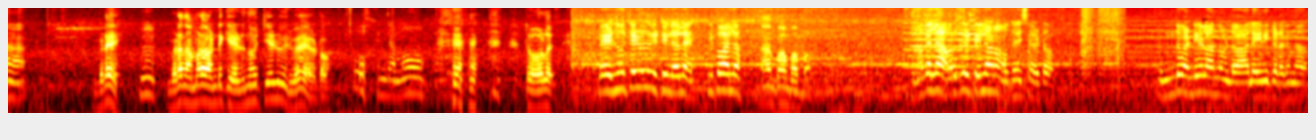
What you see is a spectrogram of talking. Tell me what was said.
ആ. ഇവിടെ ഇവിടെ നമ്മുടെ വണ്ടിക്ക് എഴുന്നൂറ്റി എഴുപത് രൂപ കേട്ടോ. ഓ എന്റെ അമ്മോ. ടോൾ. എഴുന്നൂറ്റി എഴുപത് കിട്ടിയില്ല അല്ലേ? ഇപ്പോ പോവാലോ. ആ പോവാം പോവാം. നമുക്കല്ല അവർക്ക് കിട്ടിയില്ലാണോ ഉദ്ദേശം കേട്ടോ? എന്ത് വണ്ടികളാണെന്നുണ്ടോ ആ ലൈനിൽ കിടക്കുന്നത്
